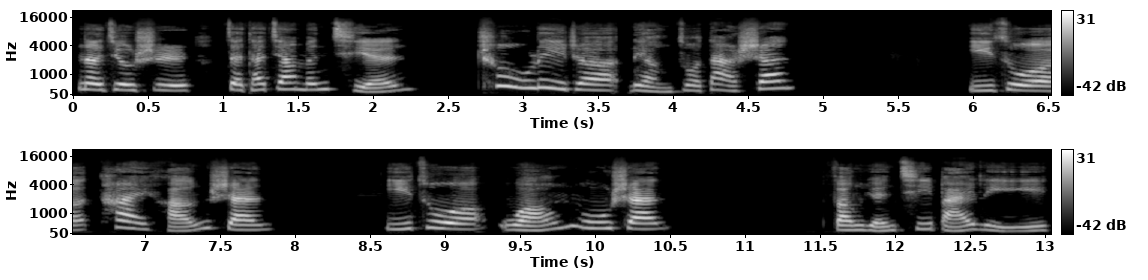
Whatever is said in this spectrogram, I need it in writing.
那就是在他家门前矗立着两座大山，一座太行山，一座王屋山。方圆七百里，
